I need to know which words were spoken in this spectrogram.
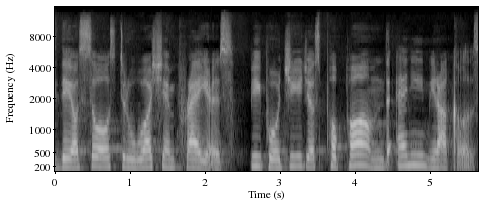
their souls through worship and prayers before Jesus performed any miracles.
